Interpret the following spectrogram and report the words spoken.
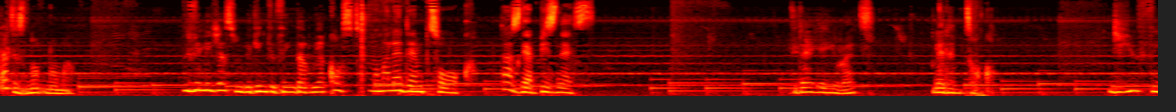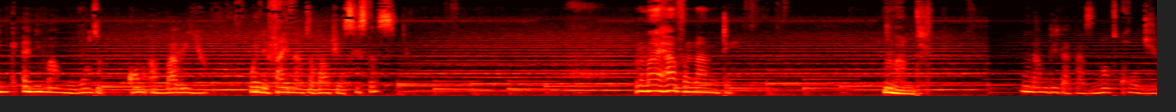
That is not normal. The villagers will begin to think that we are cursed. Mama, let them talk. That's their business. Did I hear you right? Let them talk. Do you think any man will want to come and marry you when they find out about your sisters? Mama, I have Namdi. Nnamdi. Nnamdi that has not called you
